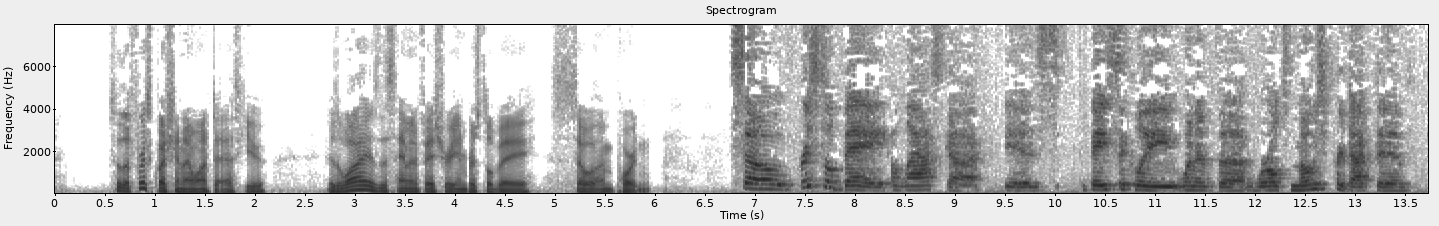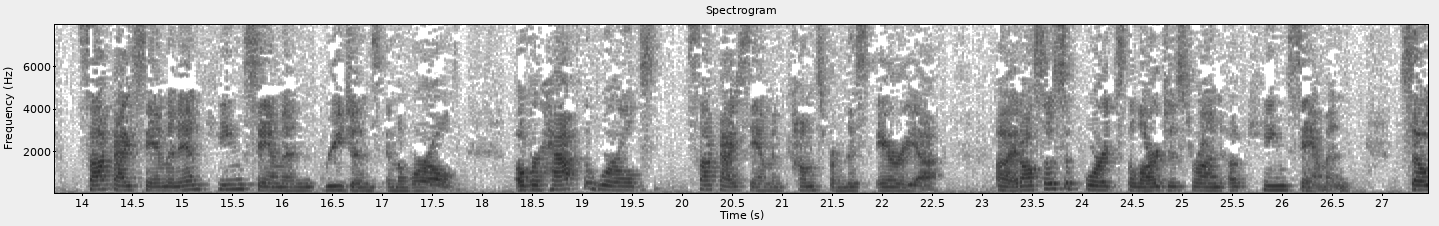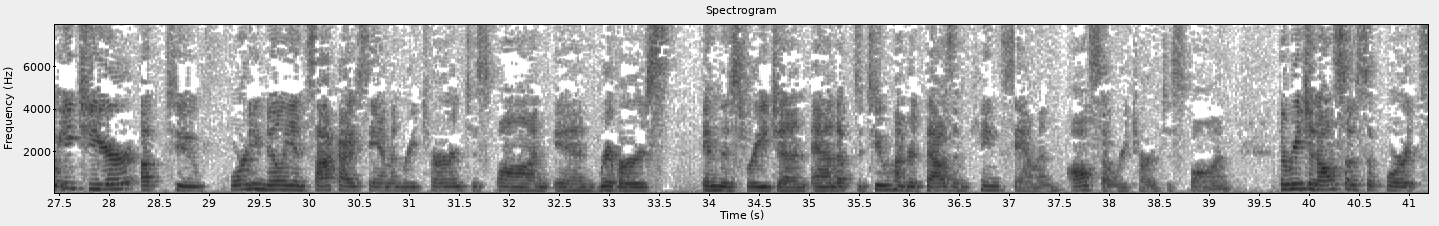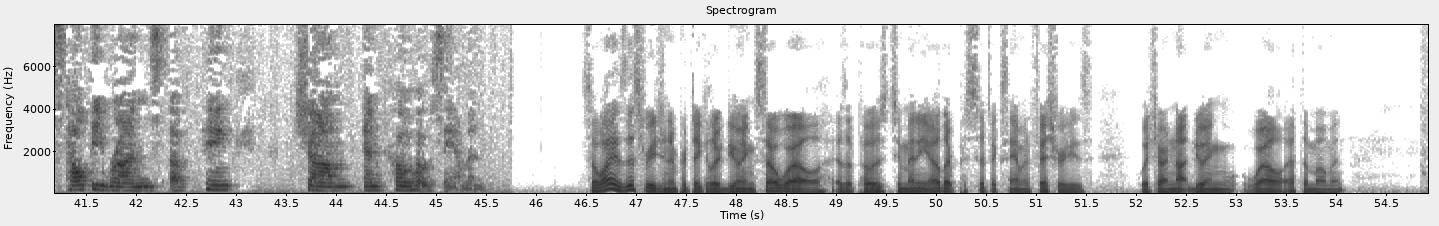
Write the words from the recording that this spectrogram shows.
So the first question I want to ask you is why is the salmon fishery in Bristol Bay so important? So, Bristol Bay, Alaska, is basically one of the world's most productive sockeye salmon and king salmon regions in the world. Over half the world's sockeye salmon comes from this area. Uh, it also supports the largest run of king salmon. So each year, up to 40 million sockeye salmon return to spawn in rivers in this region, and up to 200,000 king salmon also return to spawn. The region also supports healthy runs of pink, chum, and coho salmon. So why is this region in particular doing so well as opposed to many other Pacific salmon fisheries which are not doing well at the moment?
